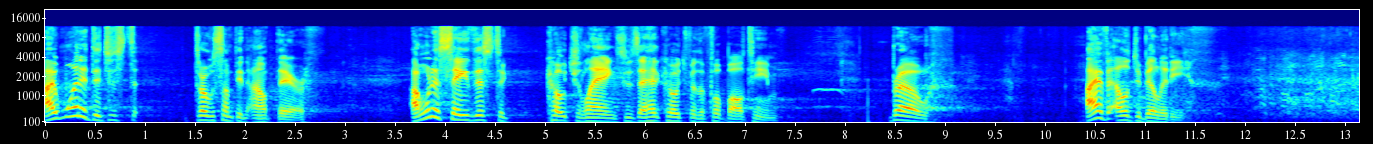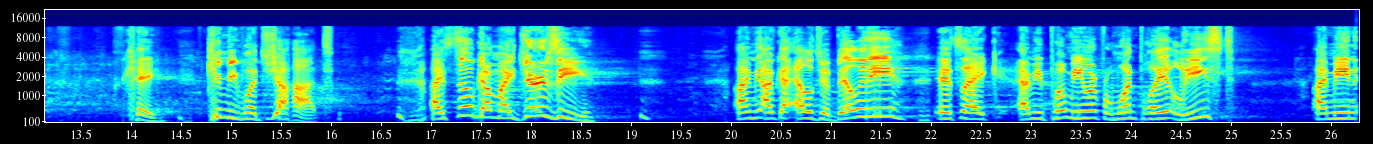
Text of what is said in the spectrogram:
I wanted to just throw something out there. I want to say this to Coach Langs, who's the head coach for the football team. Bro, I have eligibility. Okay, give me one shot. I still got my jersey. I mean, I've got eligibility. It's like, I mean, put me in for one play at least. I mean,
